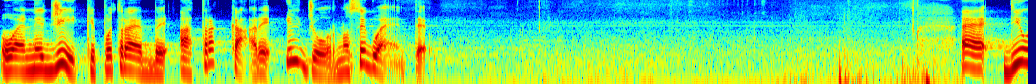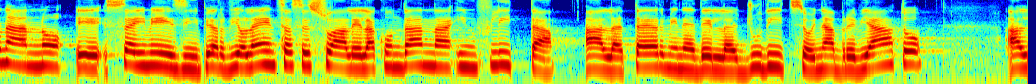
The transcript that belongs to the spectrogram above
ONG che potrebbe attraccare il giorno seguente. È di un anno e sei mesi per violenza sessuale. La condanna inflitta al termine del giudizio in abbreviato al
